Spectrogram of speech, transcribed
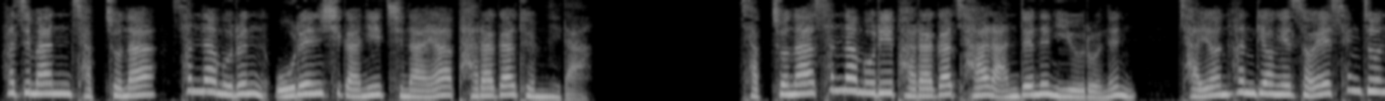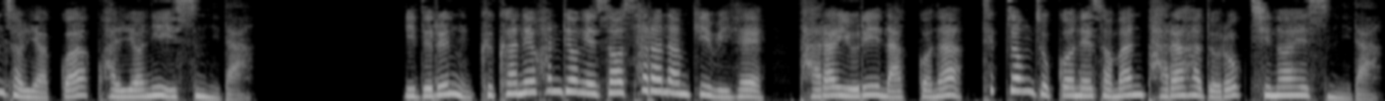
하지만 잡초나 산나물은 오랜 시간이 지나야 발화가 됩니다. 잡초나 산나물이 발화가 잘 안 되는 이유로는 자연 환경에서의 생존 전략과 관련이 있습니다. 이들은 극한의 환경에서 살아남기 위해 발화율이 낮거나 특정 조건에서만 발화하도록 진화했습니다.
